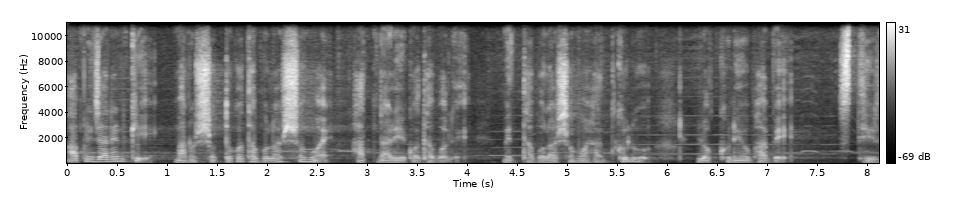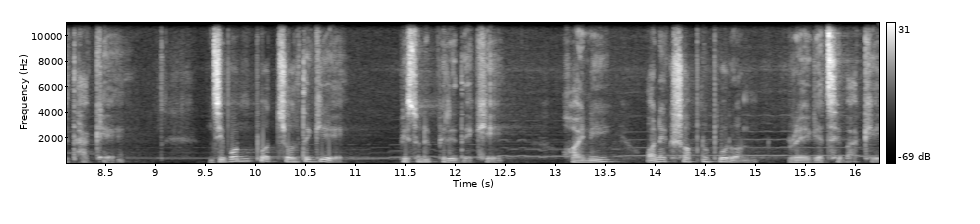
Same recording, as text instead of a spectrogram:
আপনি জানেন কি, মানুষ সত্য কথা বলার সময় হাত নাড়িয়ে কথা বলে, মিথ্যা বলার সময় হাতগুলো লক্ষণীয়ভাবে স্থির থাকে। জীবন পথ চলতে গিয়ে পিছনে ফিরে দেখি, হয়নি অনেক স্বপ্ন পূরণ, রয়ে গেছে বাকি।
